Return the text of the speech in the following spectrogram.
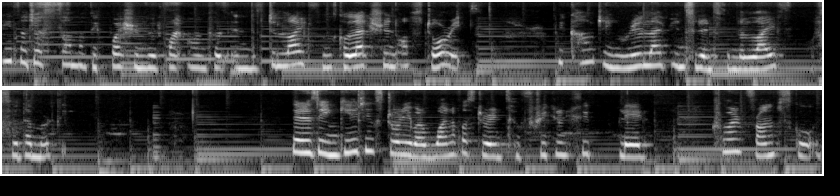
These are just some of the questions you'll find answered in this delightful collection of stories, recounting real life incidents from the life of Sudha Murthy. There is an engaging story about one of our students who frequently played truant from school.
